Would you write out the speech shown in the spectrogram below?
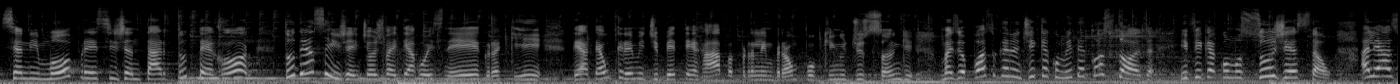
se animou para esse jantar do terror? Tudo é assim, gente. Hoje vai ter arroz negro aqui, tem até um creme de beterraba para lembrar um pouquinho de sangue. Mas eu posso garantir que a comida é gostosa e fica como sugestão. Aliás,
